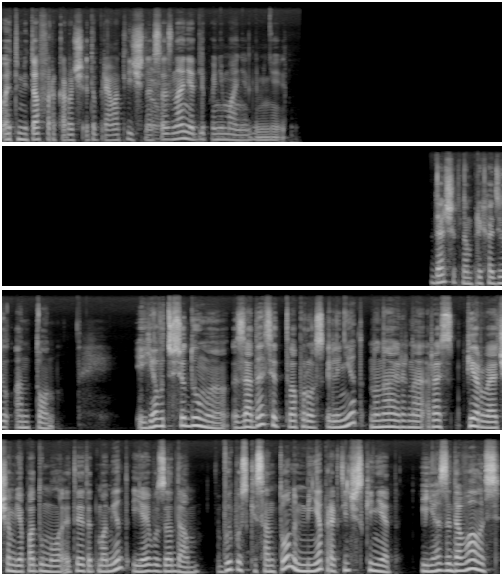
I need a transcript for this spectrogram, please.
эта метафора, короче, это прям отличное Давай. сознание для понимания для меня. Дальше к нам приходил Антон. И я вот все думаю, задать этот вопрос или нет, но, наверное, раз первое, о чем я подумала, это этот момент, и я его задам. В выпуске с Антоном меня практически нет. И я задавалась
